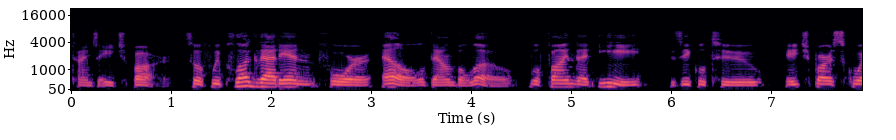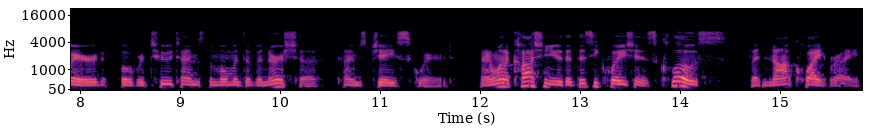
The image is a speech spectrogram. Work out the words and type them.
times h bar. So if we plug that in for L down below, we'll find that E is equal to h bar squared over 2 times the moment of inertia times j squared. Now I want to caution you that this equation is close but not quite right.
